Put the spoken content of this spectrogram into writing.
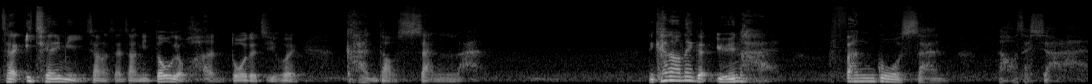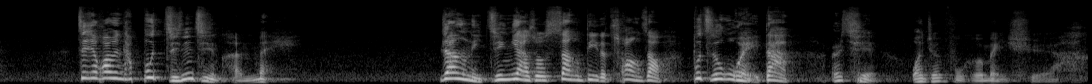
在一千米以上的山上，你都有很多的机会看到山岚。你看到那个云海翻过山，然后再下来，这些画面它不仅仅很美，让你惊讶说，上帝的创造不止伟大，而且完全符合美学啊，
